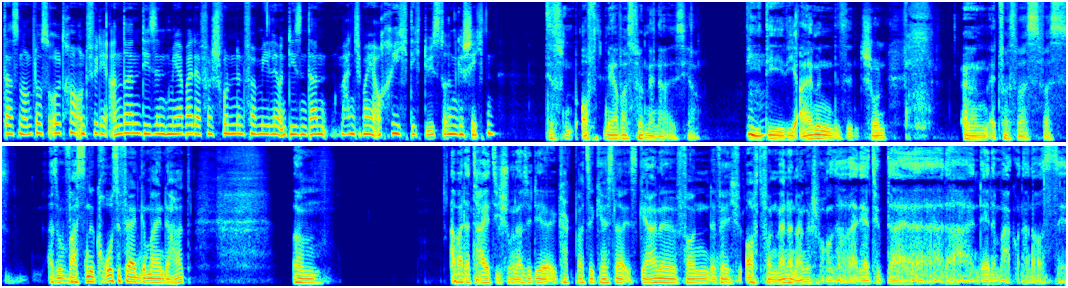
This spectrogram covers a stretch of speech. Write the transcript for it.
das Nonplusultra und für die anderen, die sind mehr bei der verschwundenen Familie und die sind dann manchmal ja auch richtig düsteren Geschichten. Das oft mehr was für Männer ist, ja. Die, mhm. die, die Almen sind schon ähm, etwas, was, was, also was eine große Fangemeinde hat ähm, aber da teilt sich schon. Also der Kackbratze Kessler ist gerne von, werde ich oft von Männern angesprochen. So, der Typ da, äh, da in Dänemark und an der Ostsee.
